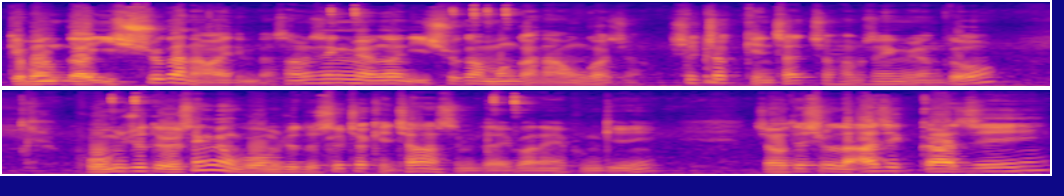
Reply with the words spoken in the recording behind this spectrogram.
이게 뭔가 이슈가 나와야 됩니다. 삼성생명은 이슈가 뭔가 나온 거죠. 실적 괜찮죠. 삼성생명도 보험주도 생명보험주도 실적 괜찮았습니다. 이번에 분기. 자, 어테실라 아직까지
